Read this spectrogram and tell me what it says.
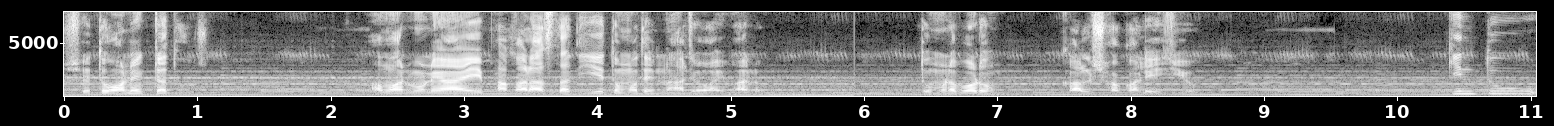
সে তো অনেকটা দূর। আমার মনে হয় এই ফাঁকা রাস্তা দিয়ে তোমাদের না যাওয়াই ভালো। তোমরা বরং কাল সকালেই যেও। কিন্তু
